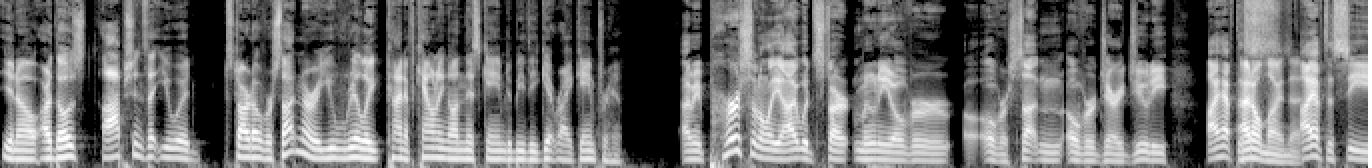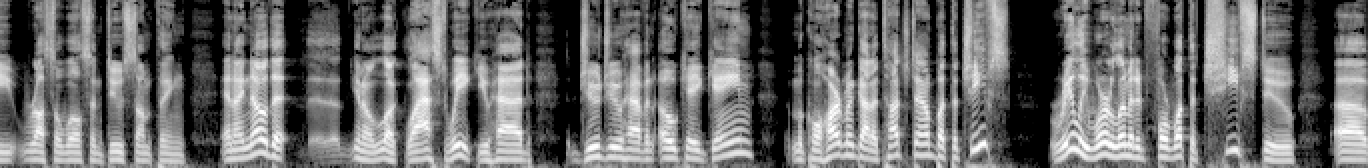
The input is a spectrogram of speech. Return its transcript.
You know, are those options that you would start over Sutton, or are you really kind of counting on this game to be the get right game for him? I mean, personally, I would start Mooney over over Sutton over Jerry Jeudy. I have to. I don't mind that. I have to see Russell Wilson do something, and I know that uh, you know. Look, last week you had Juju have an okay game. Mecole Hardman got a touchdown, but the Chiefs really were limited for what the Chiefs do uh,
